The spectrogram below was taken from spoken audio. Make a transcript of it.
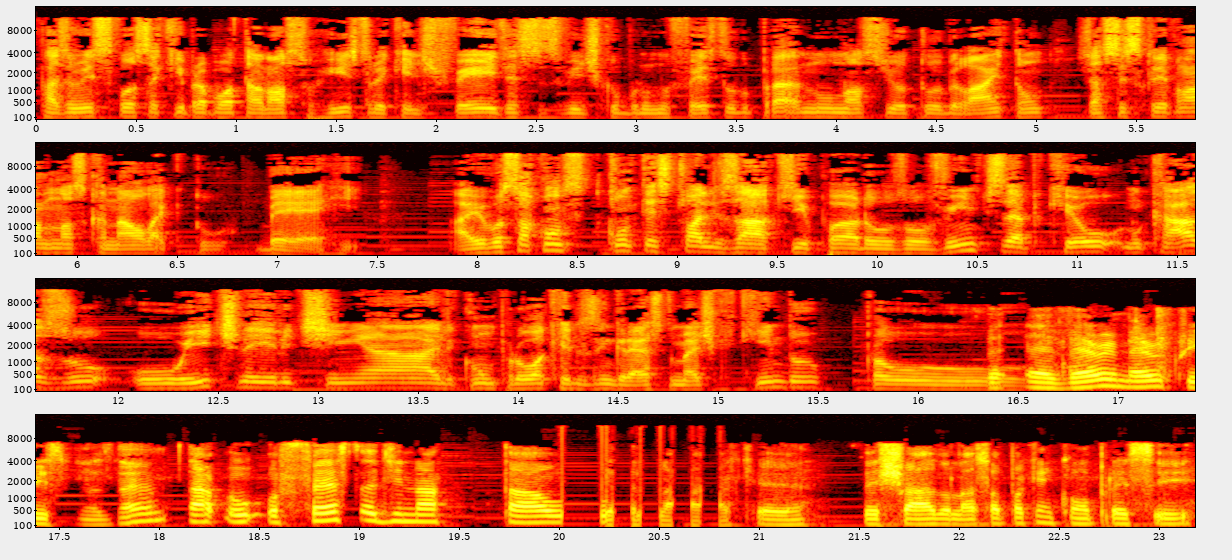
fazer um esforço aqui pra botar o nosso history que a gente fez, esses vídeos que o Bruno fez, tudo pra, no nosso YouTube lá. Então já se inscreva lá no nosso canal LikeTuBR. Aí eu vou só con- contextualizar aqui para os ouvintes, é porque eu, no caso, o Whitney, ele tinha, ele comprou aqueles ingressos do Magic Kingdom pro... É Very Merry Christmas, né? A, o- a festa de Natal lá, que é fechado lá só pra quem compra esse,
